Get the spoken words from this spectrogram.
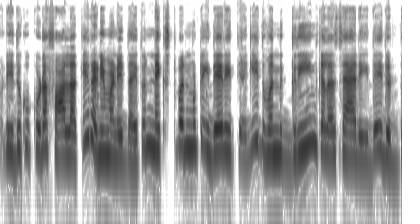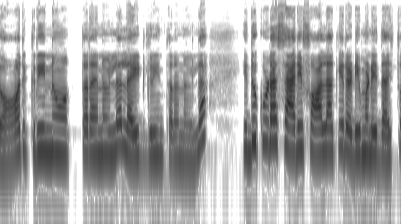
ನೋಡಿ, ಇದಕ್ಕೂ ಕೂಡ ಫಾಲ್ ಹಾಕಿ ರೆಡಿ ಮಾಡಿದ್ದಾಯಿತು. ನೆಕ್ಸ್ಟ್ ಬಂದ್ಬಿಟ್ಟು ಇದೇ ರೀತಿಯಾಗಿ ಇದು ಒಂದು ಗ್ರೀನ್ ಕಲರ್ ಸ್ಯಾರಿ ಇದೆ. ಇದು ಡಾರ್ಕ್ ಗ್ರೀನು ಥರನೂ ಇಲ್ಲ ಲೈಟ್ ಗ್ರೀನ್ ಥರನೂ ಇಲ್ಲ. ಇದು ಕೂಡ ಸ್ಯಾರಿ ಫಾಲ್ ಹಾಕಿ ರೆಡಿ ಮಾಡಿದ್ದಾಯಿತು.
